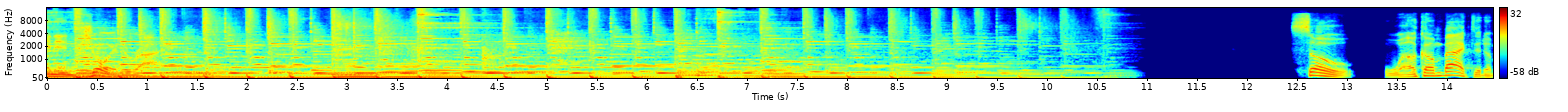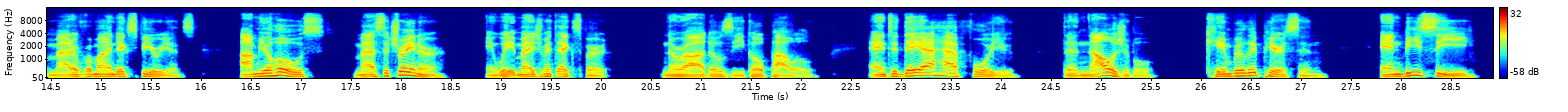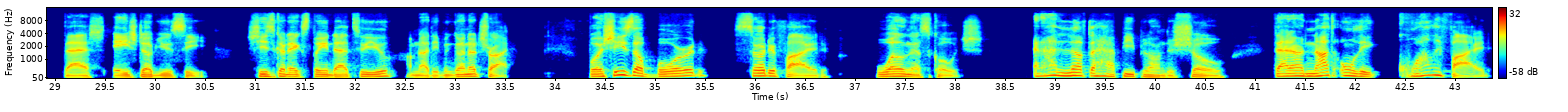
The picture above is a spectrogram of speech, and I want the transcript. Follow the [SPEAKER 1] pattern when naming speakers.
[SPEAKER 1] and enjoy the ride. So, welcome back to the Matter of Mind experience. I'm your host, Master Trainer and Weight Management Expert, Narado Zeco Powell. And today I have for you the knowledgeable Kimberly Pearson, NBC HWC. She's going to explain that to you. I'm not even going to try. But she's a board certified wellness coach. And I love to have people on the show that are not only qualified,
